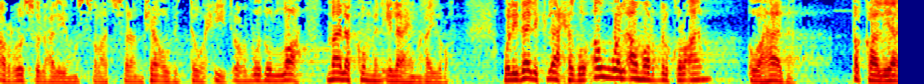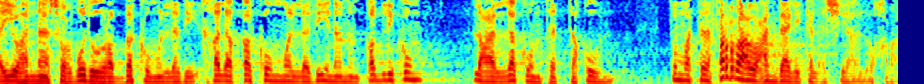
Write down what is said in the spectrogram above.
الرسل عليهم الصلاة والسلام جاءوا بالتوحيد. اعبدوا الله ما لكم من إله غيره. ولذلك لاحظوا أول أمر بالقرآن وهذا فقال يا أيها الناس اعبدوا ربكم الذي خلقكم والذين من قبلكم لعلكم تتقون. ثم تفرعوا عن ذلك الأشياء الأخرى.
